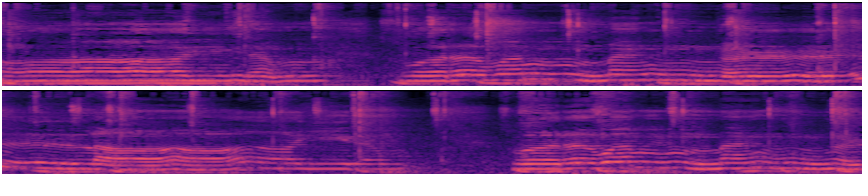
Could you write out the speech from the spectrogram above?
ആയിരം സ്വരവർണങ്ങൾ ആയിരം സ്വരവർണങ്ങൾ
